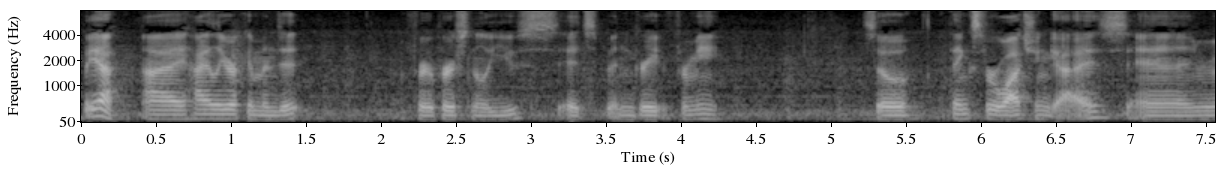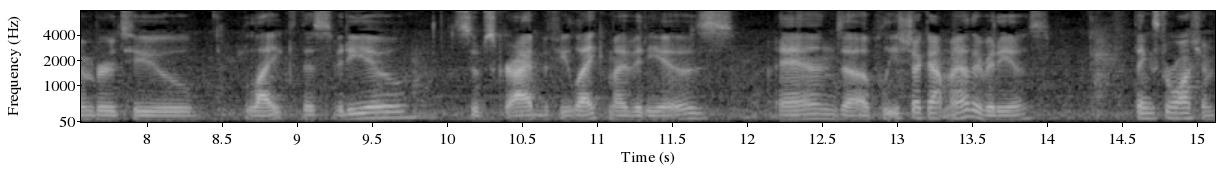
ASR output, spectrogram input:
But yeah, I highly recommend it for personal use. It's been great for me. So thanks for watching guys and remember to like this video, subscribe if you like my videos, and uh, please check out my other videos. Thanks for watching.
